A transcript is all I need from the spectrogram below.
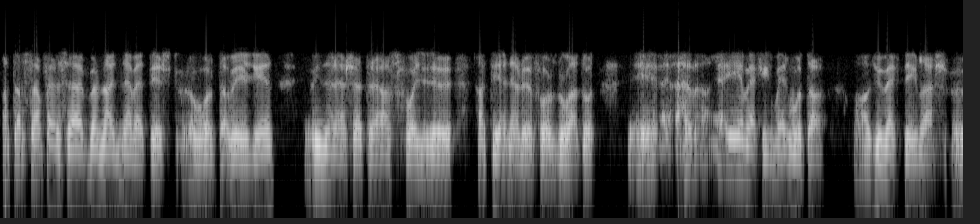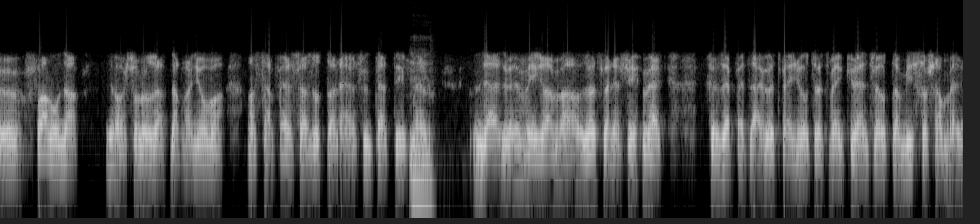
hát aztán persze ebben nagy nevetést volt a végén, minden esetre az, hogy hát ilyen előfordulhatott. Évekig meg volt a, az üvegtéglás falon a, sorozatnak a nyoma, aztán azután elszüntették, mert de még az 50-es évek közepete, 58-59-ben ottan biztosan meg,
